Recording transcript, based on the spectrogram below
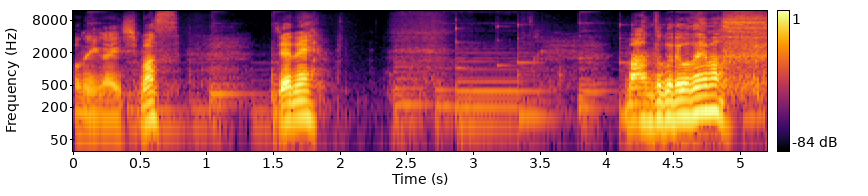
お願いします。じゃあね、満足でございます。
